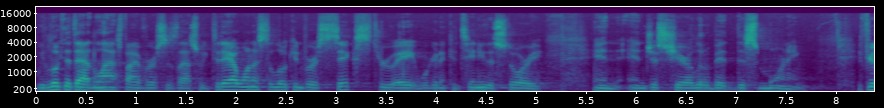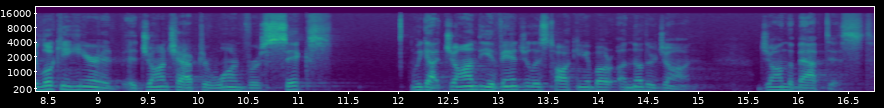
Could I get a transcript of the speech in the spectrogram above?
We looked at that in the last five verses last week. Today, I want us to look in verse 6 through 8. We're going to continue the story and, and just share a little bit this morning. If you're looking here at, at John chapter 1, verse 6, we got John the evangelist talking about another John, John the Baptist.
